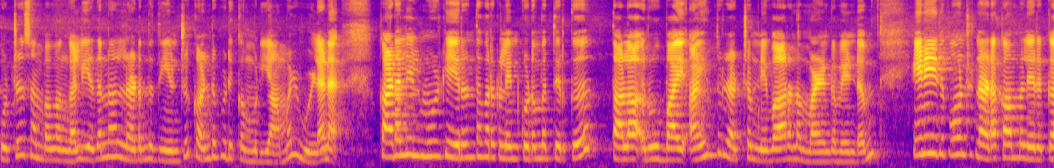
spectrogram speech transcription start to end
குற்ற சம்பவங்கள் எதனால் நடந்தது என்று கண்டுபிடிக்க முடியாமல் உள்ளன. கடலில் மூழ்கி இறந்தவர்களின் குடும்பத்திற்கு தலா ரூபாய் ஐந்து லட்சம் நிவாரணம் வழங்க வேண்டும். இனி இதுபோன்று நடக்காமல் இருக்க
